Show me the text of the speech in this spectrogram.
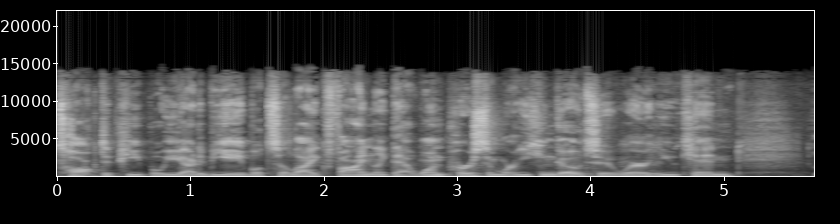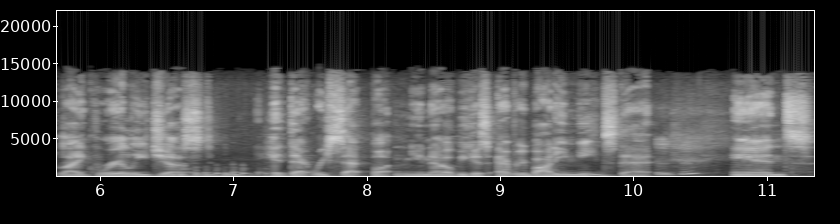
talk to people. You got to be able to like find like that one person where you can go to where mm-hmm. you can like really just hit that reset button, you know, because everybody needs that. Mm-hmm. And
